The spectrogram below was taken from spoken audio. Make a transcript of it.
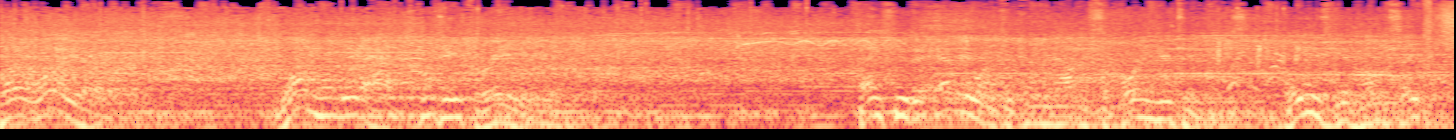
The Warriors, 123. Thank you to everyone for coming out and supporting your teams. Please get home safe.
